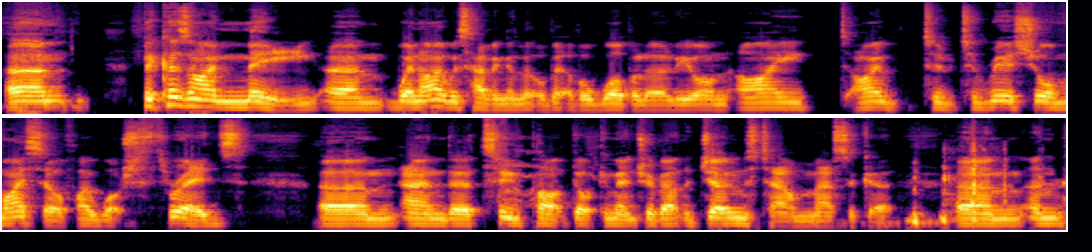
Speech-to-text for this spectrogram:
Um, because I'm me, um, when I was having a little bit of a wobble early on, I, I to, to reassure myself, I watched Threads um, and a two-part documentary about the Jonestown massacre, um, and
